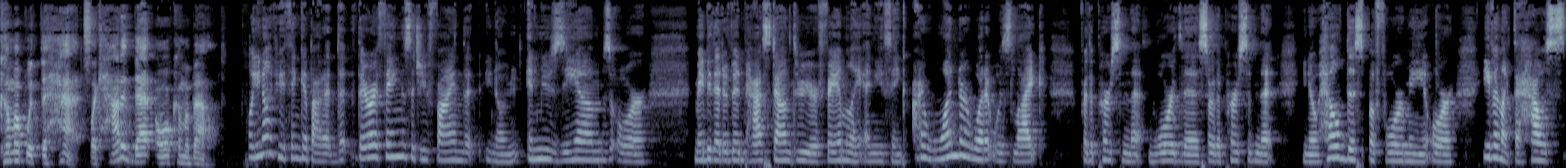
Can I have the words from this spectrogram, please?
come up with the hats? Like, how did that all come about? Well, you know, if you think about it, th- there are things that you find that, you know, in museums or maybe that have been passed down through your family, and you think, I wonder what it was like for the person that wore this or the person that, you know, held this before me, or even like the house,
